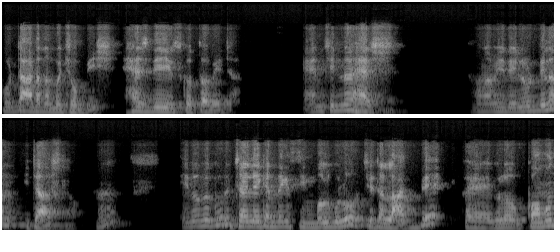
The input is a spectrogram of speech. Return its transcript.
কোডটা আটানব্বই চব্বিশ হ্যাশ দিয়ে ইউজ করতে হবে এটা। এন চিহ্ন হ্যাশ এখন আমি রিলোড দিলাম, এটা আসলো হ্যাঁ? এভাবে করে চাইলে এখান থেকে সিম্বলগুলো যেটা লাগবে এগুলো কমন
